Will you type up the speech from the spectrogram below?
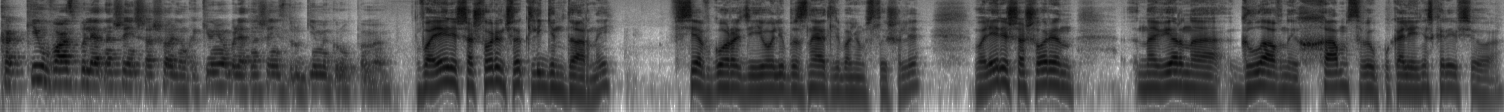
какие у вас были отношения с Шашориным, какие у него были отношения с другими группами? Валерий Шашорин человек легендарный. Все в городе его либо знают, либо о нем слышали. Валерий Шашорин, наверное, главный хам своего поколения, скорее всего.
